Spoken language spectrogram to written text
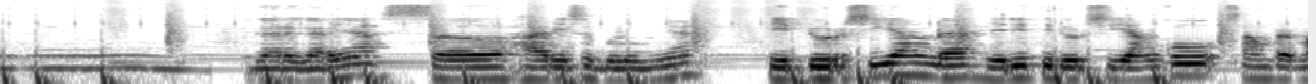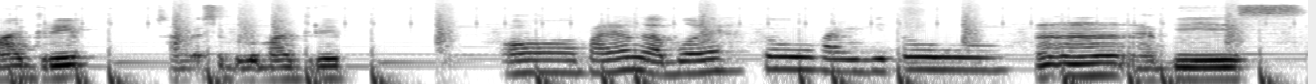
Hmm. gara-garanya sehari sebelumnya tidur siang dah jadi tidur siangku sampai maghrib sampai sebelum maghrib. Oh padahal nggak boleh tuh kayak gitu. Mm-mm, habis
